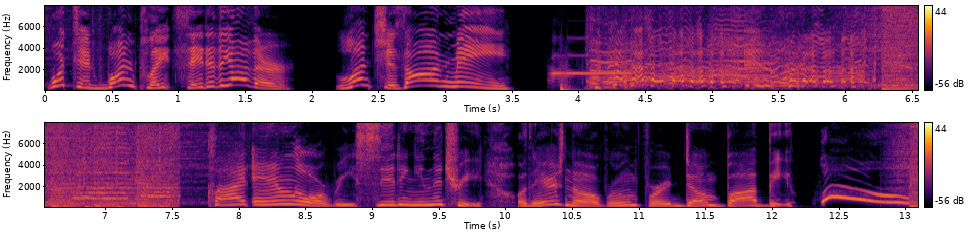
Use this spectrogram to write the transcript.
What did one plate say to the other? Lunch is on me. Clyde and Lori sitting in the tree, or there's no room for a dumb Bobby. Woo!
